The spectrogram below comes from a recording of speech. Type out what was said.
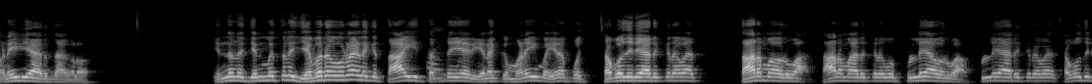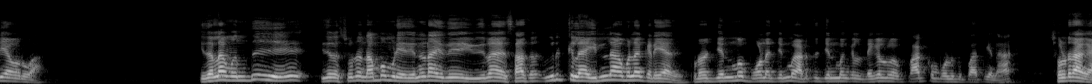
மனைவியாக இருந்தாங்களோ எந்தெந்த ஜென்மத்தில் எவரெவரெல்லாம் எனக்கு தாய் தந்தையர் எனக்கு மனைவி ஏன்னா இப்போ சகோதரியாக இருக்கிறவ தாரமாக வருவா தாரமாக இருக்கிறவ பிள்ளையாக வருவா பிள்ளையாக இருக்கிறவ சகோதரியாக வருவா. இதெல்லாம் வந்து இதில் சொல்ல நம்ப முடியாது. என்னடா இது? இதெல்லாம் சாஸ்திரம் இருக்குல்ல இல்லாமலாம் கிடையாது. புனர்ஜென்மம் போன ஜென்மம் அடுத்த ஜென்மங்கள் நிகழ்வை பார்க்கும் பொழுது பார்த்தீங்கன்னா சொல்கிறாங்க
